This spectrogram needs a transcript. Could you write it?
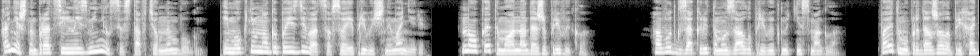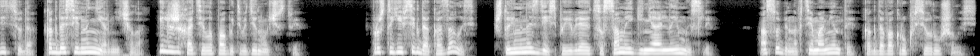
Конечно, брат сильно изменился, став темным богом, и мог немного поиздеваться в своей привычной манере но к этому она даже привыкла. А вот к закрытому залу привыкнуть не смогла. Поэтому продолжала приходить сюда, когда сильно нервничала или же хотела побыть в одиночестве. Просто ей всегда казалось, что именно здесь появляются самые гениальные мысли, особенно в те моменты, когда вокруг все рушилось.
